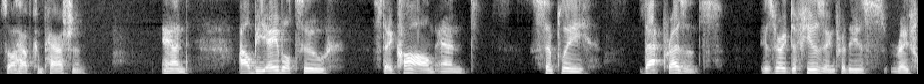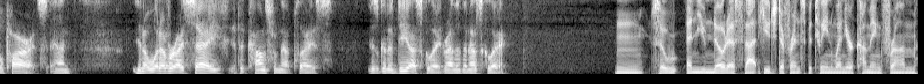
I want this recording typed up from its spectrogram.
So I'll have compassion, and I'll be able to stay calm and simply that presence is very diffusing for these rageful parts. And you know whatever i say if it comes from that place is going to de-escalate rather than escalate. Hmm, so, and you notice that huge difference between when you're coming from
